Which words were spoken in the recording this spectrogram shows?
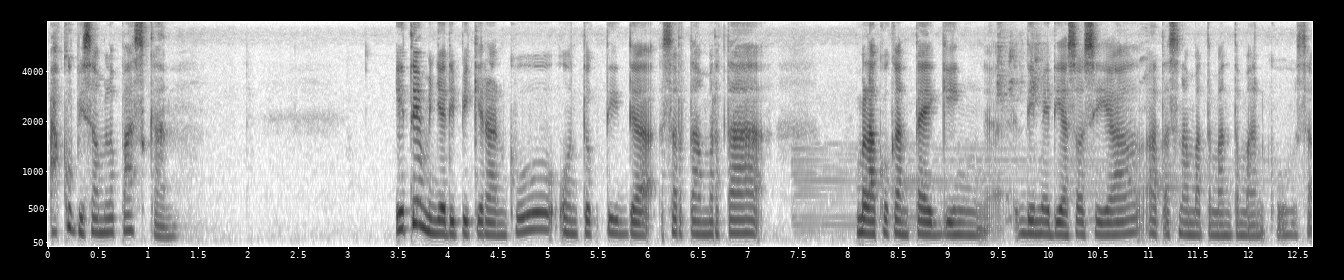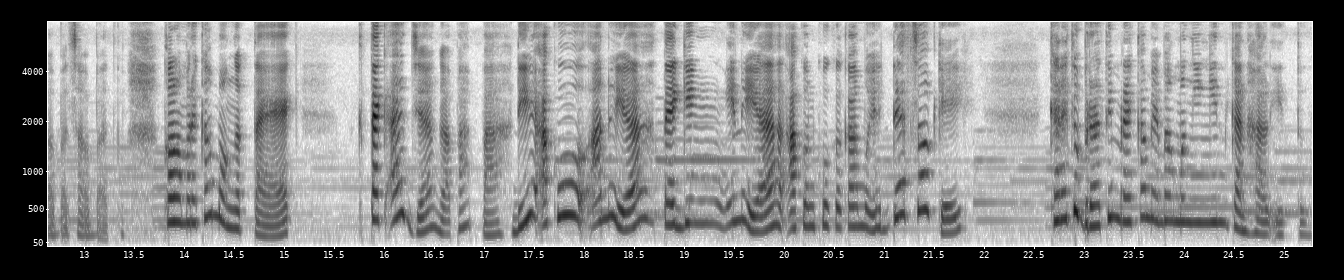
aku bisa melepaskan? Itu yang menjadi pikiranku untuk tidak serta-merta melakukan tagging di media sosial atas nama teman-temanku, sahabat-sahabatku. Kalau mereka mau ngetag, tag aja nggak apa-apa. Di aku anu ya, tagging ini ya akunku ke kamu ya. That's okay. Karena itu berarti mereka memang menginginkan hal itu.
